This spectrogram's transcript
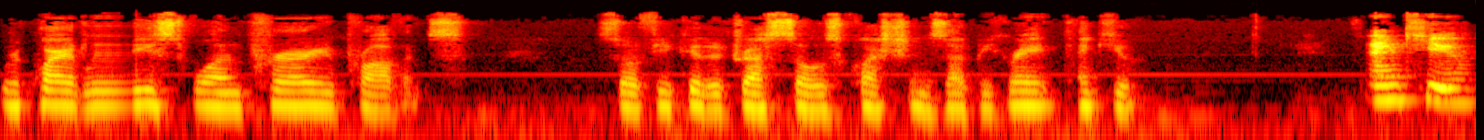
require at least one prairie province. So if you could address those questions, that'd be great. Thank you. Thank you.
